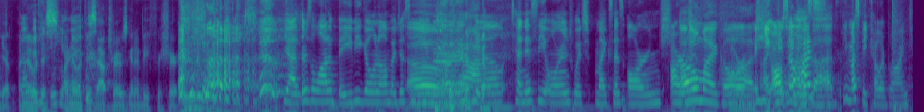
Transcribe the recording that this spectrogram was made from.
Yep, I Not know what this. I know it. what this outro is going to be for sure. yeah. There's a lot of "Baby" going on by Justin Oh, Bieber. yeah. You know, Tennessee Orange, which Mike says orange. Orange. Oh my god. and I he hate also he has. that. He must be colorblind.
